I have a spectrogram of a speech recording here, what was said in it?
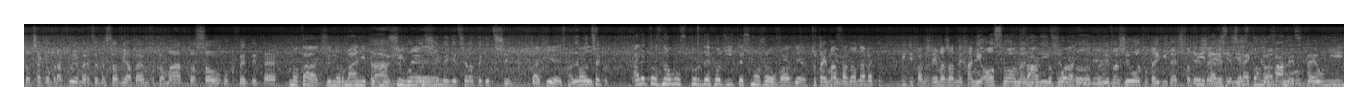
To czego brakuje Mercedesowi, a BMW to ma, to są uchwyty te. No tak, że normalnie podnosimy. Tak, podnosimy, nie trzeba tego trzymać. Tak jest. Ale to jest... czego? Ale to znowu skurde chodzi też może o wagę. Tutaj Nie masa, wiem. no nawet widzi pan, że nie ma żadnych ani osłon, ani Tak, nic, żeby dokładnie, to, to nie? nie ważyło. Tutaj widać sobie, że Widać, jest, jest, to regulowane w pełni.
